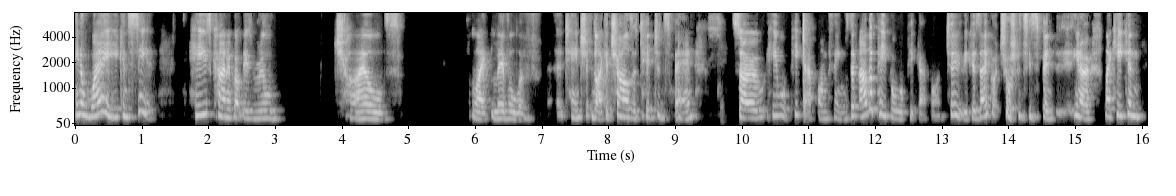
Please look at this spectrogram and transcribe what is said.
in a way, you can see it. He's kind of got this real child's like level of attention, like a child's attention span. So he will pick up on things that other people will pick up on too, because they've got children who spend, you know, like he can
